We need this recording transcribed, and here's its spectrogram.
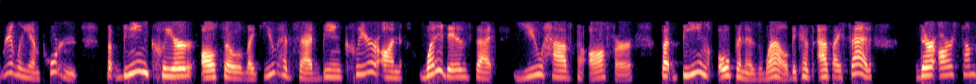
really important. But being clear also like you had said being clear on what it is that you have to offer but being open as well. Because as i said there are some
